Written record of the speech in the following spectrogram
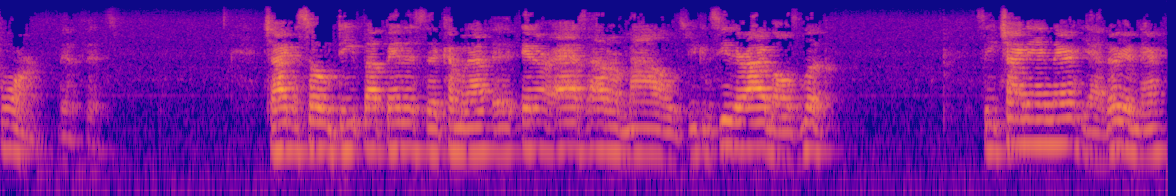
foreign benefits. China's so deep up in us, they're coming out in our ass, out our mouths. You can see their eyeballs. Look. See China in there? Yeah, they're in there.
